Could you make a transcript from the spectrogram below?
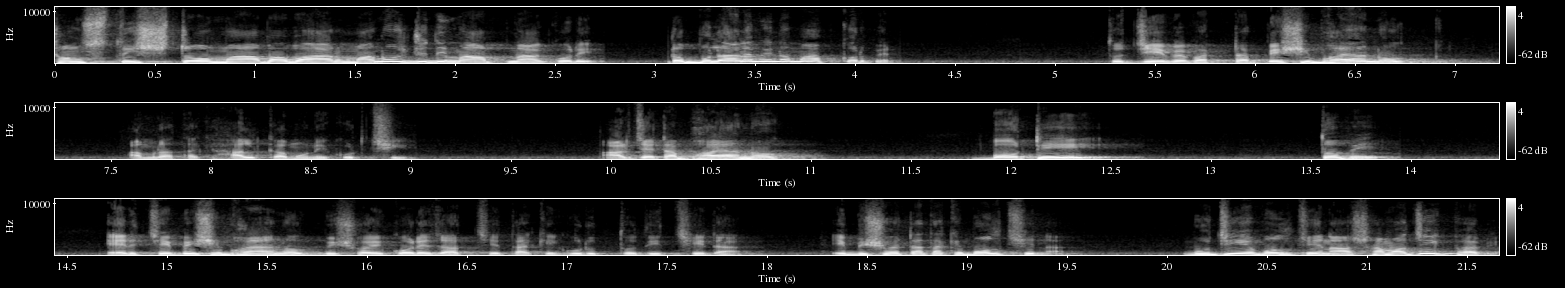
সংশ্লিষ্ট মা বাবার মানুষ যদি মাফ না করে, রব্বুল আলমিনও মাফ করবেন। তো যে ব্যাপারটা বেশি ভয়ানক, আমরা তাকে হালকা মনে করছি। আর যেটা ভয়ানক বটে, তবে এর চেয়ে বেশি ভয়ানক বিষয় করে যাচ্ছে, তাকে গুরুত্ব দিচ্ছি না। এই বিষয়টা তাকে বলছি না, বুঝিয়ে বলছি না সামাজিকভাবে।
